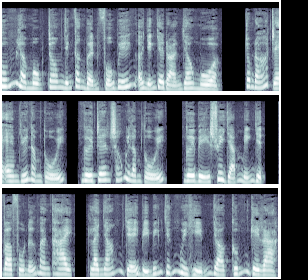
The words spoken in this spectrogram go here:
Cúm là một trong những căn bệnh phổ biến ở những giai đoạn giao mùa. Trong đó trẻ em dưới 5 tuổi, người trên 65 tuổi, người bị suy giảm miễn dịch và phụ nữ mang thai là nhóm dễ bị biến chứng nguy hiểm do cúm gây ra.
